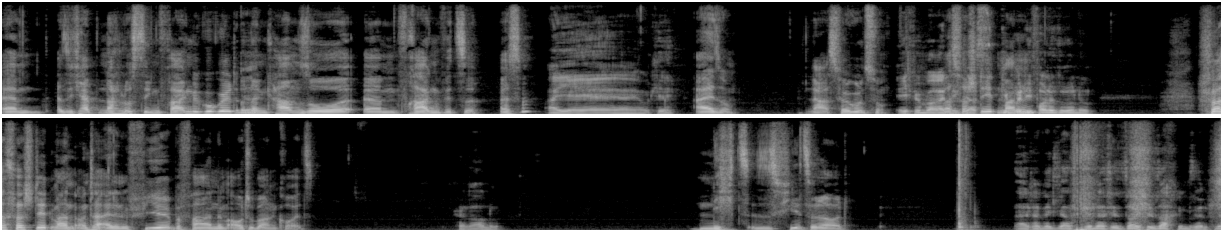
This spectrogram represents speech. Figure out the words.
Ähm, also ich habe nach lustigen Fragen gegoogelt ja. und dann kamen so ähm, Fragenwitze, weißt du? Ah, ja, ja, ja, ja, okay. Also, Lars, hör gut zu. Ich bin bereit, Was versteht Gib man, mir die volle Dröhnung. Was versteht man unter einem viel befahrenen Autobahnkreuz? Keine Ahnung. nichts. Es ist viel zu laut. Alter Niklas, wenn das jetzt solche Sachen sind, ne,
